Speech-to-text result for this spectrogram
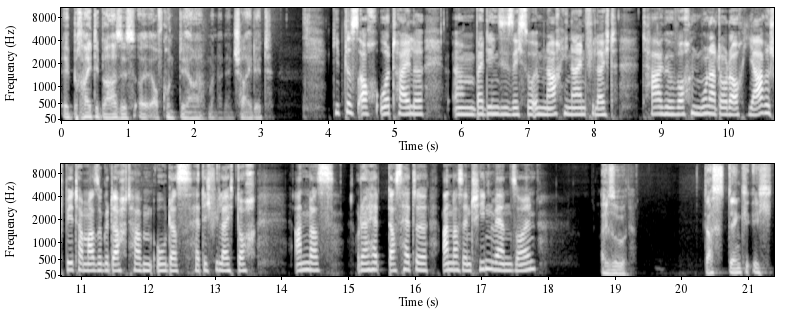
äh, breite Basis, äh, aufgrund der man dann entscheidet. Gibt es auch Urteile, ähm, bei denen Sie sich so im Nachhinein vielleicht Tage, Wochen, Monate oder auch Jahre später mal so gedacht haben, oh, das hätte ich vielleicht doch anders oder hätte, das hätte anders entschieden werden sollen? Also das denke ich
